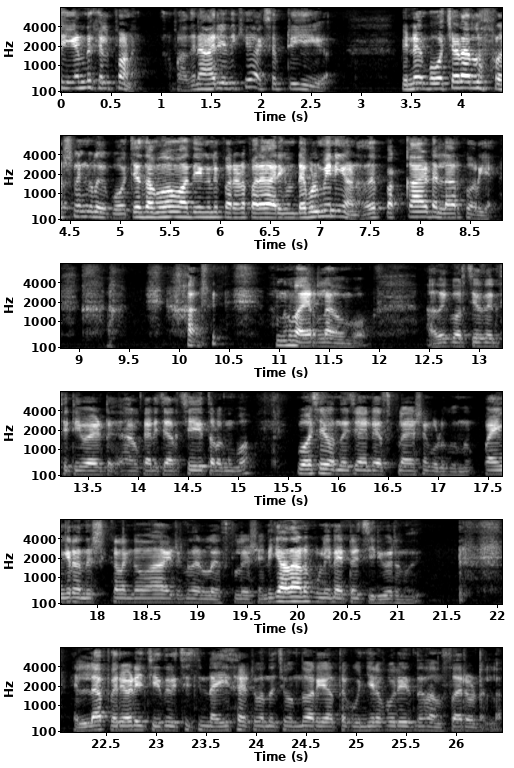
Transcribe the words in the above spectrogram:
ചെയ്യേണ്ട ഹെൽപ്പാണ് അപ്പോൾ അതിന് ആ രീതിക്ക് അക്സെപ്റ്റ് ചെയ്യുക. പിന്നെ ബോച്ചയുടെ ഉള്ള പ്രശ്നങ്ങൾ ബോച്ച സമൂഹ മാധ്യമങ്ങളിൽ പറയുന്ന പല കാര്യങ്ങളും ഡബിൾ മീനിങ് ആണ്. അത് പക്കായിട്ട് എല്ലാവർക്കും അറിയാം. അത് ഒന്ന് വൈറലാകുമ്പോൾ അത് കുറച്ച് സെൻസിറ്റീവായിട്ട് ആൾക്കാർ ചർച്ച ചെയ്ത് തുടങ്ങുമ്പോൾ ബോച്ച വന്നു വെച്ചാൽ അതിന്റെ എക്സ്പ്ലനേഷൻ കൊടുക്കുന്നു. ഭയങ്കര നിഷ്കളങ്കമായിട്ടുള്ള എക്സ്പ്ലനേഷൻ എനിക്ക് അതാണ് പുള്ളീന്റെ ഏറ്റവും ചിരി വരുന്നത്. എല്ലാ പരിപാടിയും ചെയ്ത് വെച്ച് നൈസായിട്ട് വന്നു വെച്ചാൽ ഒന്നും അറിയാത്ത കുഞ്ഞിനെ പോലെ ഇരുന്ന സംസാരം ഉണ്ടല്ലോ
